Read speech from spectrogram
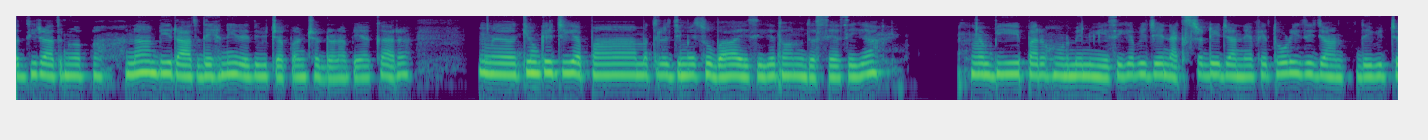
ਅੱਧੀ ਰਾਤ ਨੂੰ ਆਪਾਂ ਹੈ ਨਾ ਵੀ ਰਾਤ ਦੇ ਹਨੇਰੇ ਦੇ ਵਿੱਚ ਆਪਾਂ ਨੂੰ ਛੱਡਣਾ ਪਿਆ ਘਰ। ਕਿਉਂਕਿ ਜੀ ਆਪਾਂ ਮਤਲਬ ਜਿਵੇਂ ਸੁਬਾਹ ਆਏ ਸੀਗੇ, ਤੁਹਾਨੂੰ ਦੱਸਿਆ ਸੀਗਾ, ਵੀ ਪਰ ਹੁਣ ਮੈਨੂੰ ਇਹ ਸੀਗਾ ਵੀ ਜੇ ਨੈਕਸਟ ਡੇ ਜਾਂਦੇ ਹਾਂ, ਫਿਰ ਥੋੜ੍ਹੀ ਜਿਹੀ ਜਾਣ ਦੇ ਵਿੱਚ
